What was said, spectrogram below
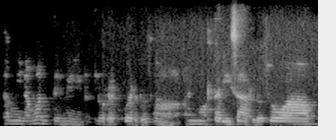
también a mantener los recuerdos, a, inmortalizarlos o a,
